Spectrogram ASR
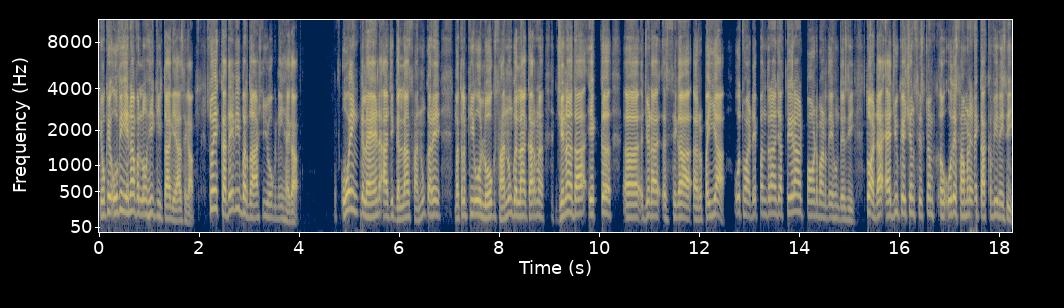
ਕਿਉਂਕਿ ਉਹ ਵੀ ਇਹਨਾਂ ਵੱਲੋਂ ਹੀ ਕੀਤਾ ਗਿਆ ਸੀਗਾ। ਸੋ ਇਹ ਕਦੇ ਵੀ ਬਰਦਾਸ਼ਤਯੋਗ ਨਹੀਂ ਹੈਗਾ। ਉਹ ਇੰਗਲੈਂਡ ਅੱਜ ਗੱਲਾਂ ਸਾਨੂੰ ਕਰੇ ਮਤਲਬ ਕਿ ਉਹ ਲੋਕ ਸਾਨੂੰ ਗੱਲਾਂ ਕਰਨ ਜਿਨ੍ਹਾਂ ਦਾ ਇੱਕ ਅ, ਜਿਹੜਾ ਸੀਗਾ ਰੁਪਈਆ ਉਹ ਤੁਹਾਡੇ 15 ਜਾਂ 13 ਪਾਉਂਡ ਬਣਦੇ ਹੁੰਦੇ ਸੀ। ਤੁਹਾਡਾ ਐਜੂਕੇਸ਼ਨ ਸਿਸਟਮ ਉਹਦੇ ਸਾਹਮਣੇ ਕੱਖ ਵੀ ਨਹੀਂ ਸੀ।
